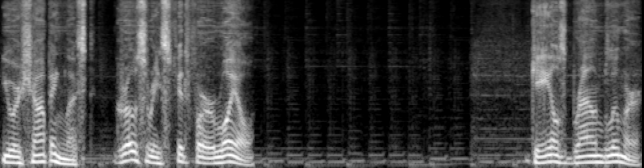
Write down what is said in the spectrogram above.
Your shopping list, groceries fit for a royal. Gales Brown Bloomer,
